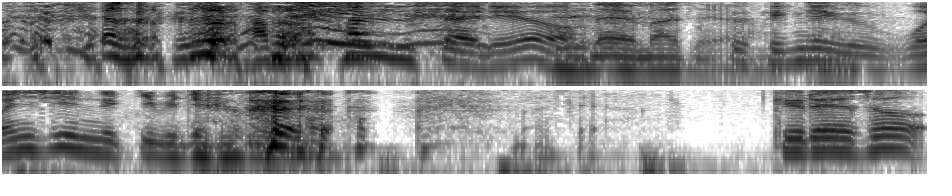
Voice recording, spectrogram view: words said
약간 그걸 반복하는 스타일이에요. 네 맞아요. 그 굉장히 네, 그 원시인 느낌이 들고. 맞아요. 그래서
